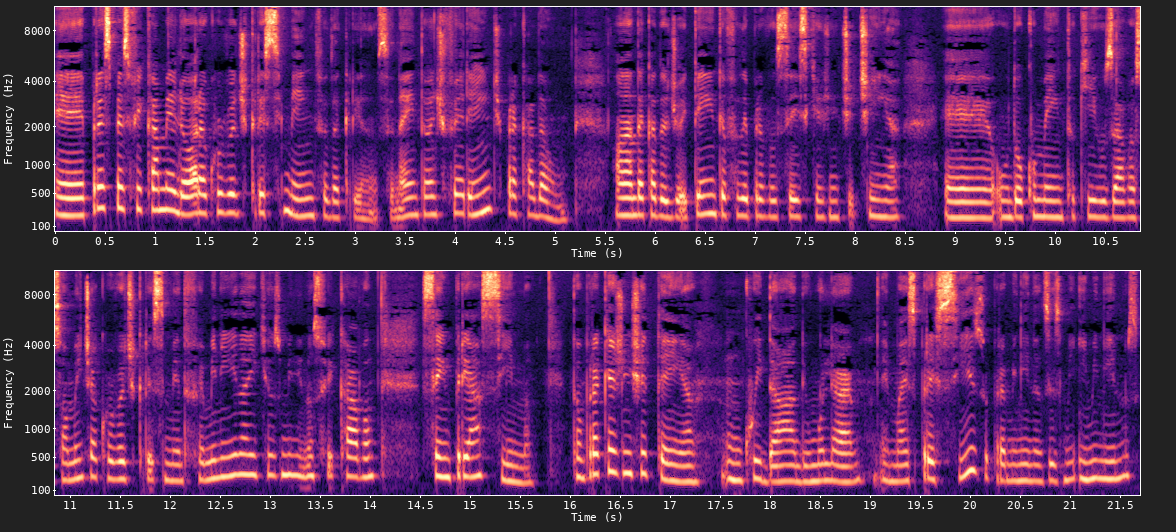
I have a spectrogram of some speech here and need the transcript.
É, para especificar melhor a curva de crescimento da criança, né? Então é diferente para cada um. Lá na década de 80, eu falei para vocês que a gente tinha é, um documento que usava somente a curva de crescimento feminina e que os meninos ficavam sempre acima. Então, para que a gente tenha um cuidado e um olhar é, mais preciso para meninas e meninos,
